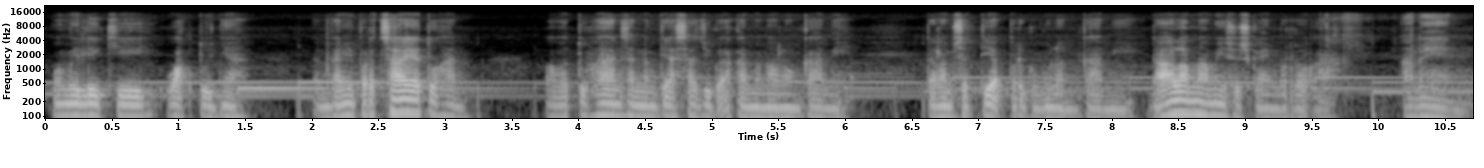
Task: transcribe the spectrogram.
memiliki waktunya. Dan kami percaya Tuhan bahwa Tuhan senantiasa juga akan menolong kami dalam setiap pergumulan kami. Dalam nama Yesus kami berdoa. Amin.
